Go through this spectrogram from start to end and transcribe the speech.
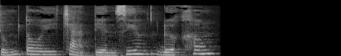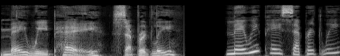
Chúng tôi trả tiền riêng được không? May we pay separately? May we pay separately?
